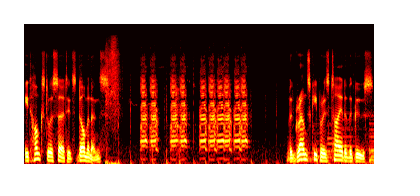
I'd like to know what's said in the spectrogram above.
it honks to assert its dominance. The groundskeeper is tired of the goose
